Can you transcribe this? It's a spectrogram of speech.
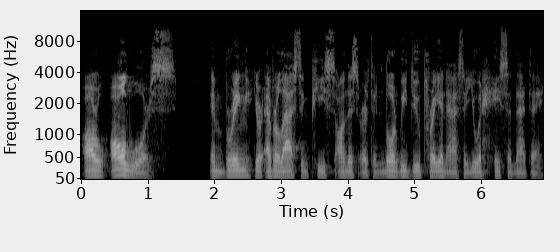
all, wars and bring your everlasting peace on this earth. And Lord, we do pray and ask that you would hasten that day.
